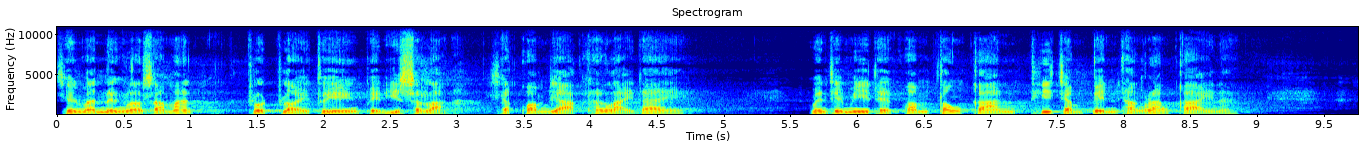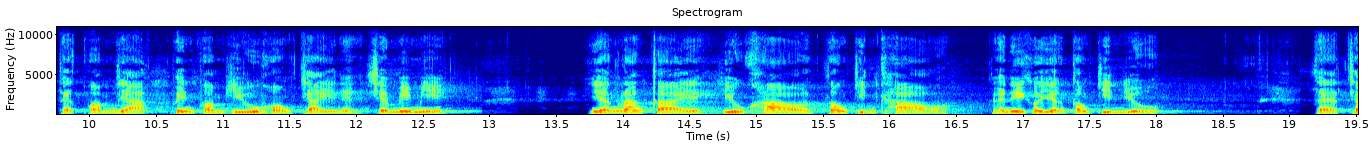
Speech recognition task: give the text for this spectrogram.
เช่นวันหนึ่งเราสามารถปลดปล่อยตัวเองเป็นอิสระจากความอยากทั้งหลายได้ มันจะมีแต่ความต้องการที่จำเป็นทางร่างกายนะ แต่ความอยากเป็นความหิวของใจเนี่ยจะไม่มี อย่างร่างกายหิวข้าวต้องกินข้าว อันนี้ก็ยังต้องกินอยู่ แต่ใจ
